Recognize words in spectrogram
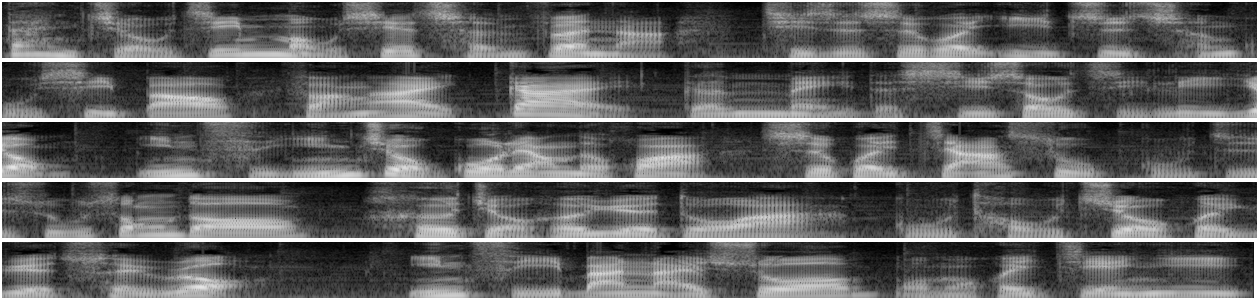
但酒精某些成分啊，其实是会抑制成骨细胞，妨碍钙跟镁的吸收及利用。因此，饮酒过量的话，是会加速骨质疏松的哦。喝酒喝越多啊，骨头就会越脆弱。因此，一般来说，我们会建议，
